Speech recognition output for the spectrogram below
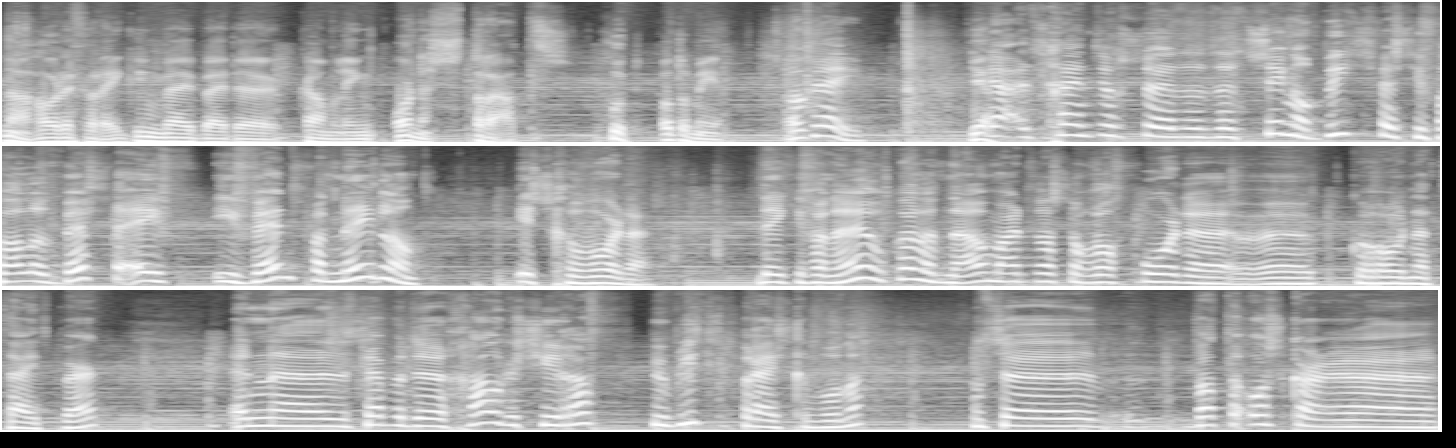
nou, hou er even rekening mee bij de Kamerling Ornestraat. Goed, wat er meer? Oké. Okay. Ja. ja. het schijnt dus uh, dat het Single Beach Festival... het beste e event van Nederland is geworden. denk je van, hoe kan het nou? Maar het was nog wel voor de eh, coronatijdperk. En eh, ze hebben de Gouden Giraffe Publieksprijs gewonnen. Want ze, wat de Oscar... eh,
